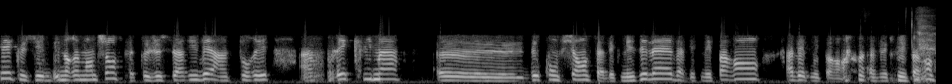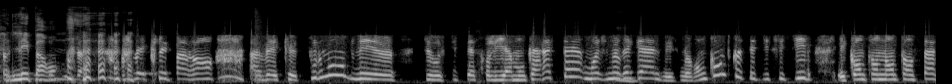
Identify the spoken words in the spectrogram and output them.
sais que j'ai énormément de chance parce que je suis arrivée à instaurer un vrai climat euh, de confiance avec mes élèves, avec mes parents, avec mes parents, avec mes parents, les parents, avec les parents, avec tout le monde. Mais euh, c'est aussi peut-être lié à mon caractère. Moi, je me mm. régale, mais je me rends compte que c'est difficile. Et quand on entend ça,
